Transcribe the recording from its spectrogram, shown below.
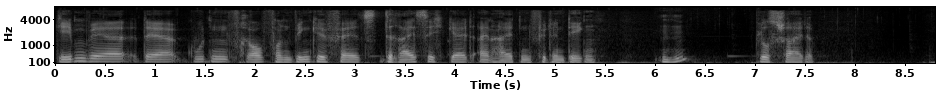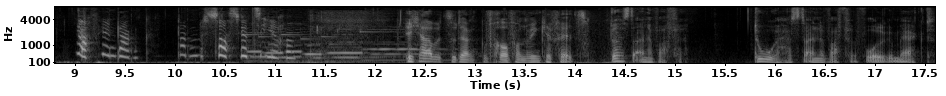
geben wir der guten Frau von Winkelfels 30 Geldeinheiten für den Degen. Mhm. Plus Scheide. Ja, vielen Dank. Dann ist das jetzt Ihre. Ich habe zu danken, Frau von Winkelfels. Du hast eine Waffe. Du hast eine Waffe, wohlgemerkt.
